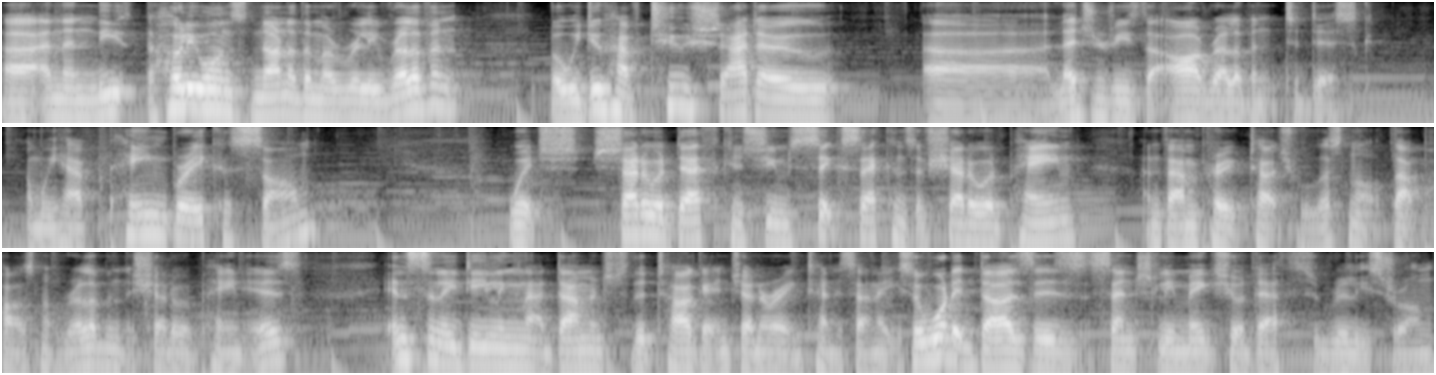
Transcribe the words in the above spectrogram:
Uh, and then these, the Holy Ones, none of them are really relevant, but we do have two Shadow uh, legendaries that are relevant to Disc. And we have Painbreaker Psalm, which Shadow Word: Death consumes 6 seconds of Shadow Word: Pain, and Vampiric Touch, well, that's not that part's not relevant, the Shadow Word: Pain is. Instantly dealing that damage to the target and generating 10 sanity. So what it does is essentially makes your deaths really strong.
